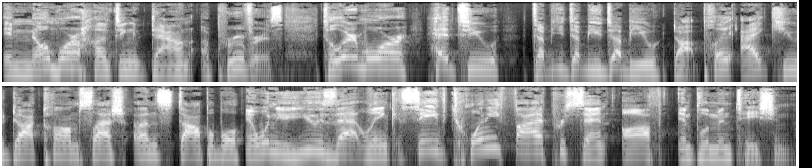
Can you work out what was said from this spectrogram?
and no more hunting down approvers. To learn more, head to www.plateiq.com slash unstoppable. And when you use that link, save 25% off implementation.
